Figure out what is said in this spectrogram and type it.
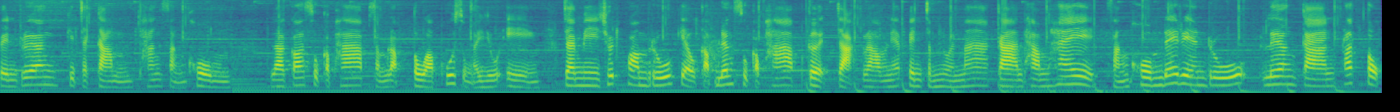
เป็นเรื่องกิจกรรมทางสังคม แล้วก็สุขภาพสำหรับตัวผู้สูงอายุเอง จะมีชุดความรู้เกี่ยวกับเรื่องสุขภาพเกิดจากเราเนี่ยเป็นจำนวนมากการทำให้สังคมได้เรียนรู้ เรื่องการพลัดตก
